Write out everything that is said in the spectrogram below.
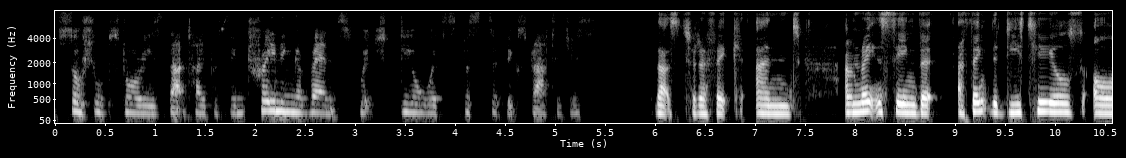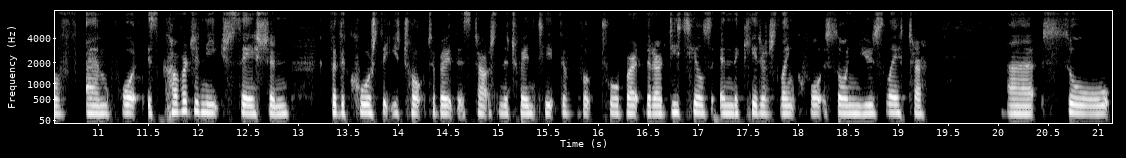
social stories, that type of thing, training events which deal with specific strategies. That's terrific. And I'm right in saying that I think the details of um, what is covered in each session for the course that you talked about that starts on the 28th of October, there are details in the Carers Link What's On newsletter. Uh, so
